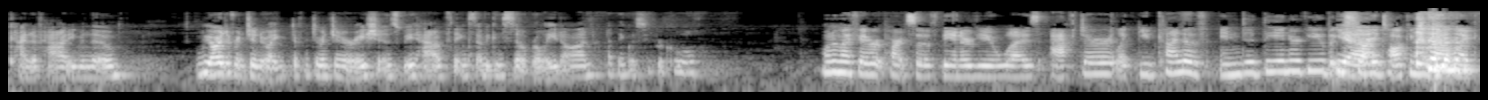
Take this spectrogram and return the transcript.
kind of had, even though we are different gener like different different generations, we have things that we can still relate on. I think was super cool. One of my favorite parts of the interview was after, like, you'd kind of ended the interview, but you Yeah. started talking about, like,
